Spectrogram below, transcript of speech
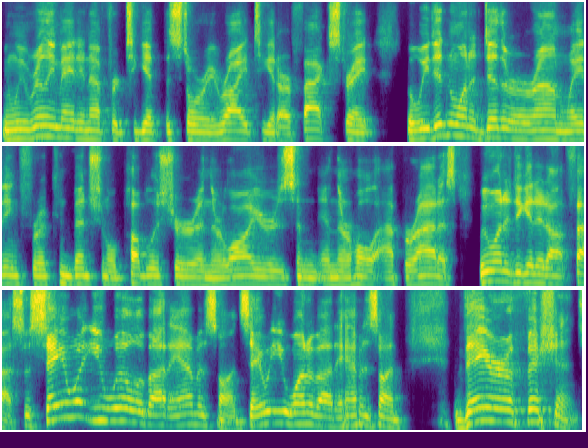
And we really made an effort to get the story right, to get our facts straight. But we didn't want to dither around waiting for a conventional publisher and their lawyers and, and their whole apparatus. We wanted to get it out fast. So say what you will about Amazon, say what you want about Amazon. They are efficient.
